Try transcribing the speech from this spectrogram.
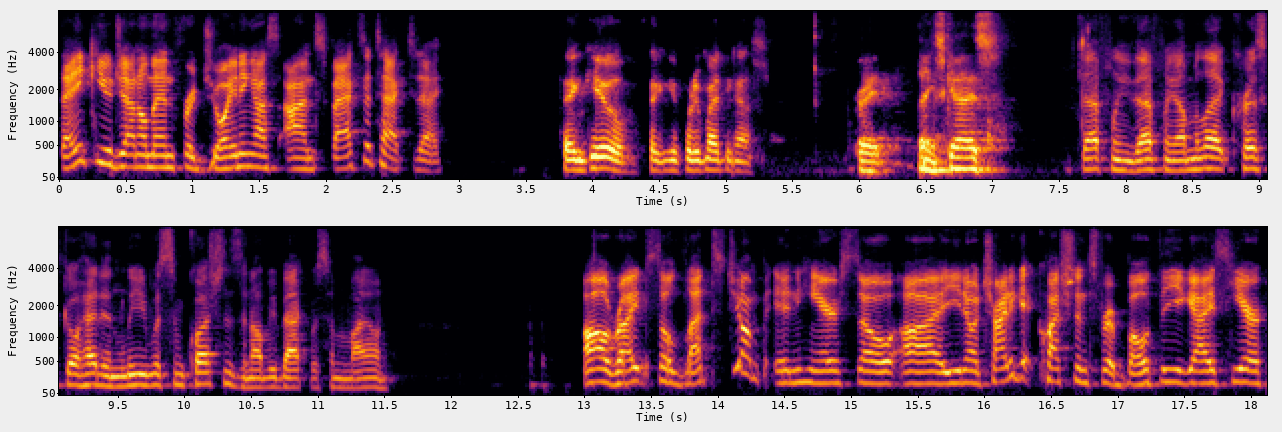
Thank you, gentlemen, for joining us on SPACs Attack today. Thank you. Thank you for inviting us. Great. Thanks, guys. Definitely, definitely. I'm gonna let Chris go ahead and lead with some questions, and I'll be back with some of my own. All right, so let's jump in here. So, uh, you know, try to get questions for both of you guys here.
